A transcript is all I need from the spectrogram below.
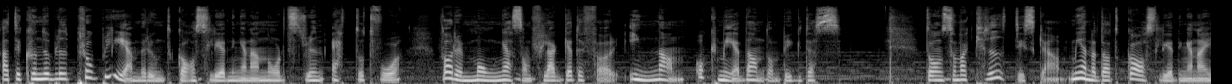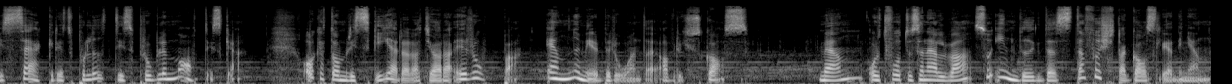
Att det kunde bli problem runt gasledningarna Nord Stream 1 och 2 var det många som flaggade för innan och medan de byggdes. De som var kritiska menade att gasledningarna är säkerhetspolitiskt problematiska och att de riskerar att göra Europa ännu mer beroende av rysk gas. Men år 2011 så invigdes den första gasledningen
